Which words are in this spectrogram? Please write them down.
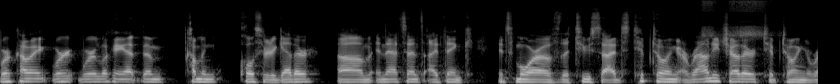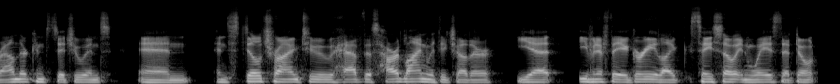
we're coming. We're we're looking at them coming closer together. Um, in that sense, I think it's more of the two sides tiptoeing around each other, tiptoeing around their constituents, and and still trying to have this hard line with each other. Yet, even if they agree, like say so in ways that don't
